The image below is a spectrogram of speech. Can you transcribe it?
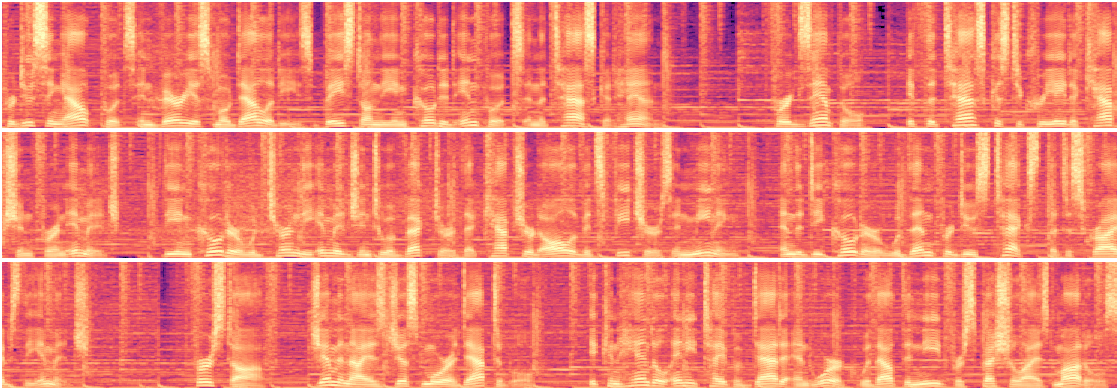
producing outputs in various modalities based on the encoded inputs and the task at hand. For example, if the task is to create a caption for an image, the encoder would turn the image into a vector that captured all of its features and meaning, and the decoder would then produce text that describes the image. First off, Gemini is just more adaptable, it can handle any type of data and work without the need for specialized models,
